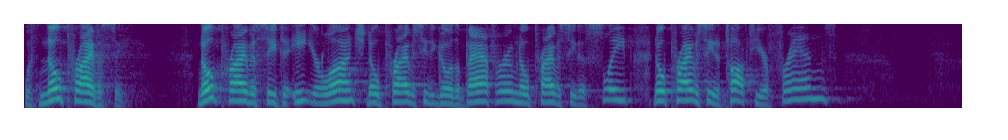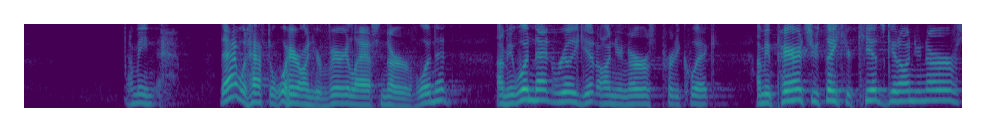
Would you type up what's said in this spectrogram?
with no privacy. No privacy to eat your lunch, no privacy to go to the bathroom, no privacy to sleep, no privacy to talk to your friends. I mean, that would have to wear on your very last nerve, wouldn't it? I mean, wouldn't that really get on your nerves pretty quick? I mean, parents, you think your kids get on your nerves?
